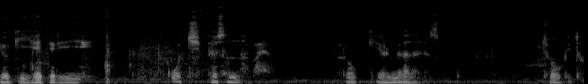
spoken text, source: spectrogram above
여기 애들이 꽃이 폈었나 봐요. 이렇게 열매가 달렸습니다. 저기도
